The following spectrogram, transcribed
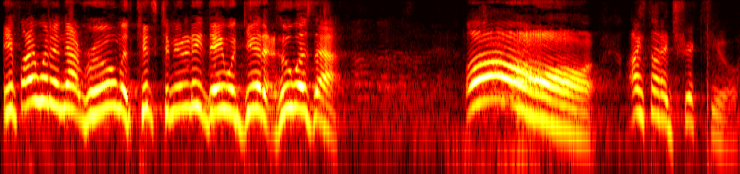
If I went in that room with kids' community, they would get it. Who was that? Oh, I thought I'd trick you.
